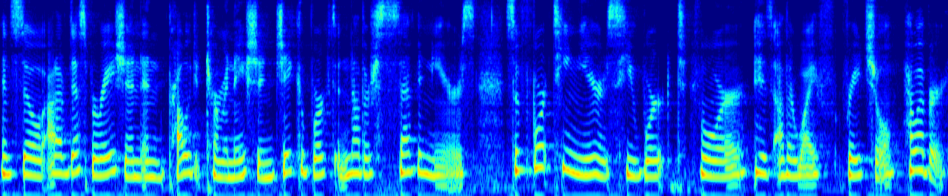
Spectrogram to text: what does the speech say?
And so, out of desperation and probably determination, Jacob worked another seven years. So, 14 years he worked for his other wife, Rachel. However,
